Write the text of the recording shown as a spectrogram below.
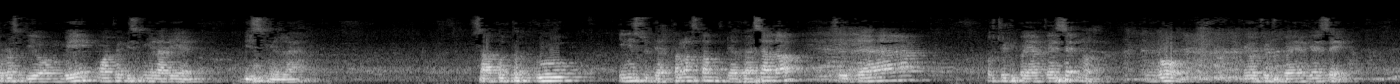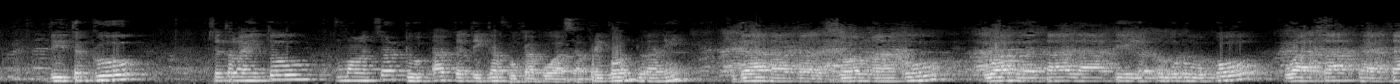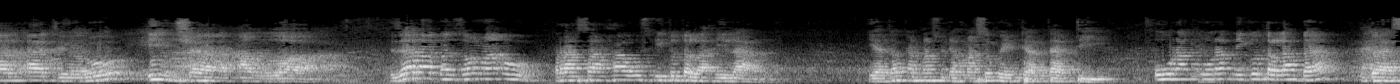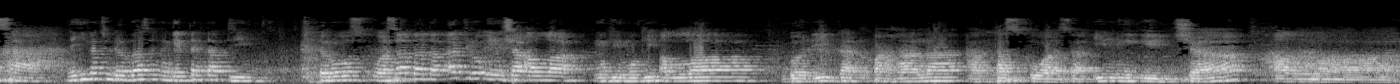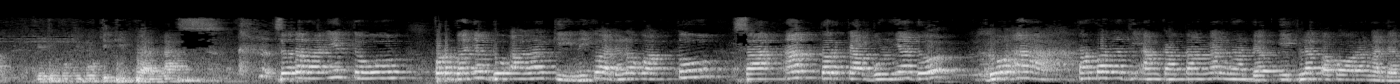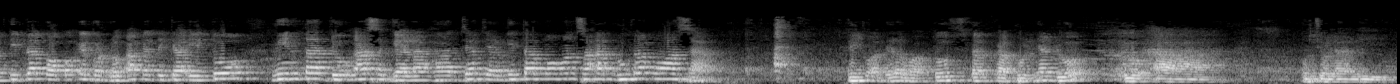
terus diombe, mau Bismillah rian. Bismillah. Satu teguk, ini sudah telas toh, sudah basah toh, sudah. Oh jadi bayang gesek no, enggak. Udah dibayar gesek Diteguk Setelah itu Moco doa ketika buka puasa. Pripun doa ini Zahaba zona'u Wa batalatil uruku Wa ajru Insya Allah. Zahaba Rasa haus itu telah hilang. Ya toh karena sudah masuk wedang tadi. Urat-urat niku telah ba basah. Niki kan sudah basah ngangge teh tadi. Terus wasabata ajru insya Allah Mugi-mugi Allah berikan pahala atas puasa ini insya Allah Jadi mugi-mugi dibalas Setelah itu perbanyak doa lagi. Niku adalah waktu saat terkabulnya do doa. Tambah lagi angkat tangan ngadap kiblat Apa orang ngadap kiblat Pokoknya berdoa ketika itu Minta doa segala hajat yang kita mohon saat buka puasa. Itu adalah waktu terkabulnya do doa. Ujo lali.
